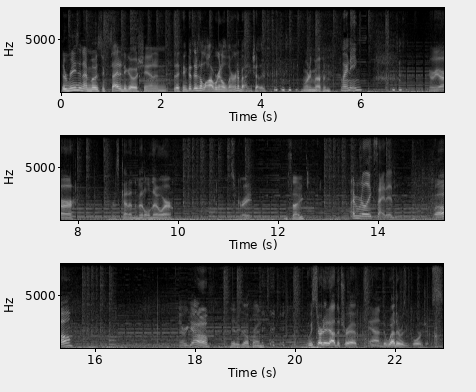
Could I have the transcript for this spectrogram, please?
The reason I'm most excited to go, Shannon, is I think that there's a lot we're gonna learn about each other. Morning, Muffin. Morning. Here we are. We're just kind of in the middle of nowhere. It's great. You psyched? I'm really excited. Well, there we go. Hit it, girlfriend. We started out the trip and the weather was gorgeous.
